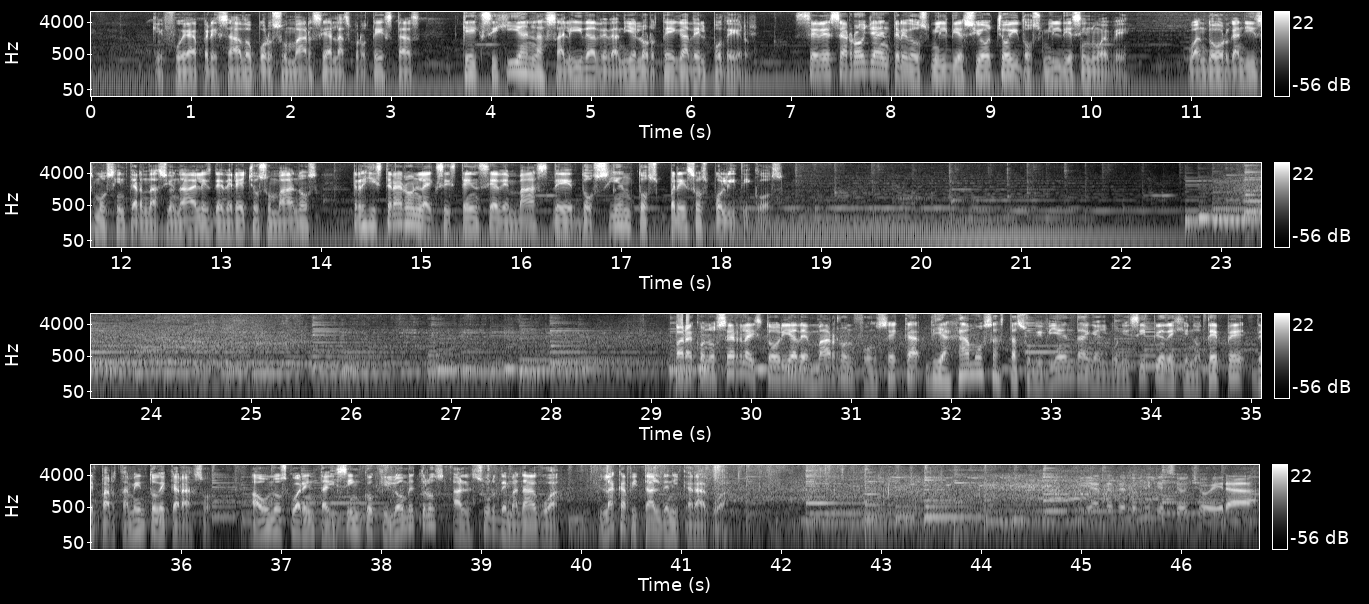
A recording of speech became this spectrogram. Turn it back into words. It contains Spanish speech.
que fue apresado por sumarse a las protestas que exigían la salida de Daniel Ortega del poder. Se desarrolla entre 2018 y 2019 cuando organismos internacionales de derechos humanos registraron la existencia de más de 200 presos políticos. Para conocer la historia de Marlon Fonseca, viajamos hasta su vivienda en el municipio de Jinotepe, departamento de Carazo, a unos 45 kilómetros al sur de Managua, la capital de Nicaragua. Desde el 2018 era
